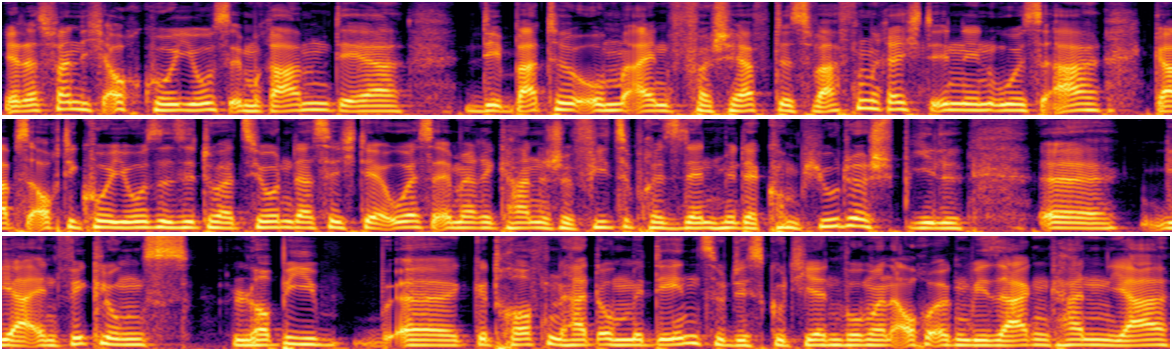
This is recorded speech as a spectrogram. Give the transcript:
Ja, das fand ich auch kurios. Im Rahmen der Debatte um ein verschärftes Waffenrecht in den USA gab es auch die kuriose Situation, dass sich der US-amerikanische Vizepräsident mit der Computerspiel äh, ja, Lobby äh, getroffen hat, um mit denen zu diskutieren, wo man auch irgendwie sagen kann, ja,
